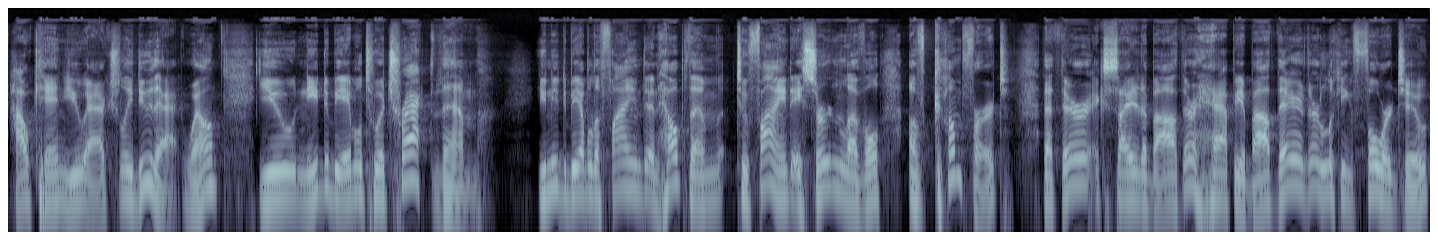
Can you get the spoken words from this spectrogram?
How can you actually do that? Well, you need to be able to attract them you need to be able to find and help them to find a certain level of comfort that they're excited about, they're happy about, they're, they're looking forward to.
